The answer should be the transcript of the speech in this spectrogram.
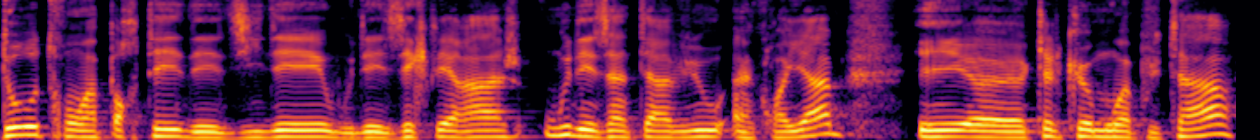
d'autres ont apporté des idées ou des éclairages ou des interviews incroyables et quelques mois plus tard,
